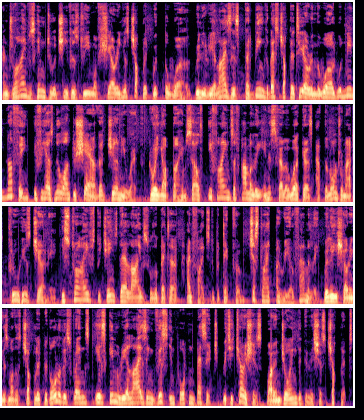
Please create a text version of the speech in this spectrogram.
and drives him to achieve his dream of sharing his chocolate with the world. Willie realizes that being the best chocolatier in the world would mean nothing if he has no one to share that journey with. Growing up by himself, he finds a family in his fellow workers at the laundromat through his journey. He strives to change their lives for the better and fights to protect them, just like a real family. Willie sharing his mother's chocolate with all of his friends is him realizing this important message, which he cherishes while enjoying the delicious chocolate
